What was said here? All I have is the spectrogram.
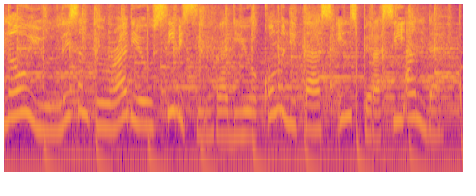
Now you listen to Radio CBC, radio komunitas inspirasi Anda.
